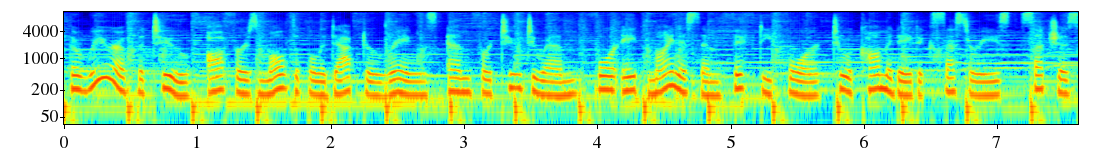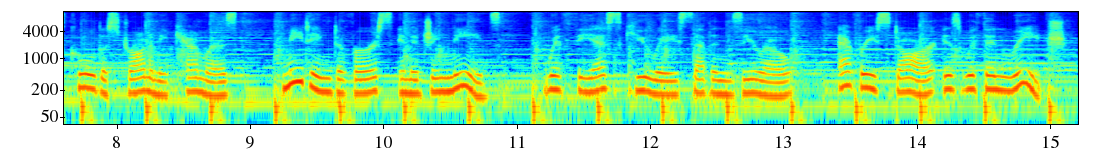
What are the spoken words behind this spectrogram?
The rear of the tube offers multiple adapter rings M42 to M48-M54 to accommodate accessories such as cooled astronomy cameras, meeting diverse imaging needs. With the SQA70, every star is within reach.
